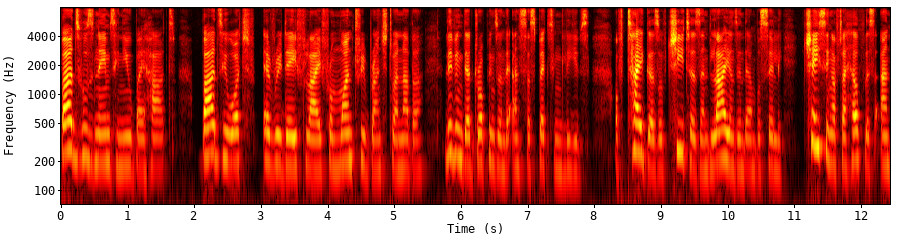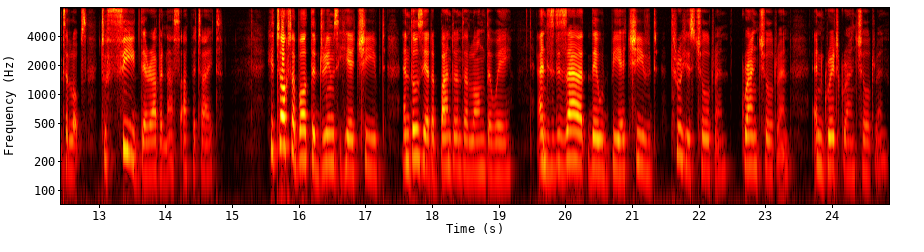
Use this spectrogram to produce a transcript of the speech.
birds whose names he knew by heart, Birds he watched every day fly from one tree branch to another, leaving their droppings on the unsuspecting leaves. Of tigers, of cheetahs, and lions in the Amboseli, chasing after helpless antelopes to feed their ravenous appetite. He talked about the dreams he achieved and those he had abandoned along the way, and his desire they would be achieved through his children, grandchildren, and great grandchildren.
